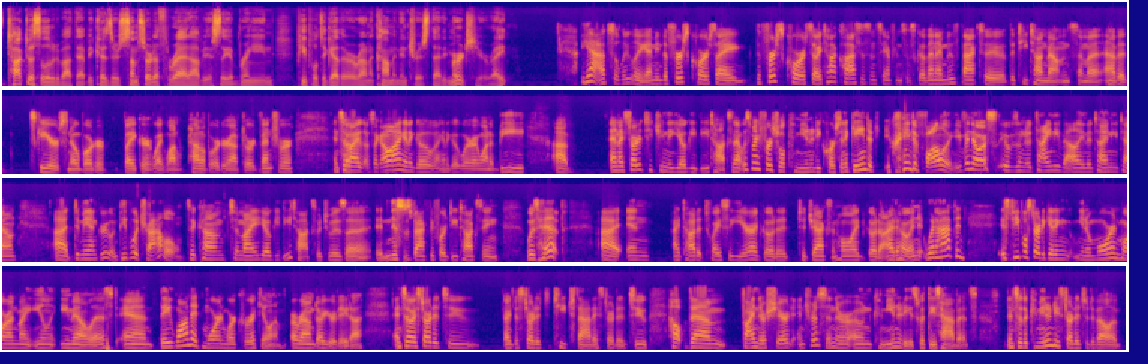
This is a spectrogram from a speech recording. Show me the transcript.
talk to us a little bit about that because there's some sort of thread obviously of bringing people together around a common interest that emerged here, right? Yeah, absolutely. I mean, the first course I the first course, so I taught classes in San Francisco. Then I moved back to the Teton Mountains. I'm an avid skier, snowboarder, biker, whitewater paddleboarder, outdoor adventurer. And so I was like, oh, I'm going to go. I'm going to go where I want to be. Uh, and I started teaching the Yogi Detox, and that was my first real community course, and it gained a, it gained a following, even though it was, it was in a tiny valley in a tiny town. Uh, demand grew and people would travel to come to my yogi detox which was a and this was back before detoxing was hip. Uh, and i taught it twice a year. I'd go to, to jackson hole i'd go to idaho and what happened is people started getting you know more and more on my e- email list and they wanted more and more curriculum around ayurveda. And so i started to i just started to teach that i started to help them find their shared interests in their own communities with these habits and so the community started to develop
